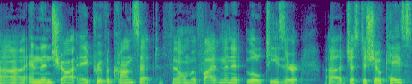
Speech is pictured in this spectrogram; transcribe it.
uh, and then shot a proof of concept film, a five minute little teaser, uh, just to showcase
